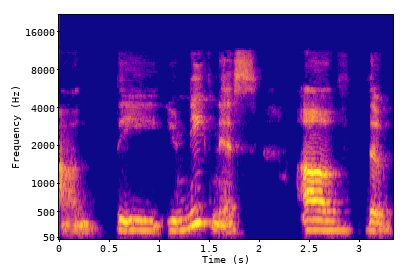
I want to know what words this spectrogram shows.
um, the uniqueness of the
